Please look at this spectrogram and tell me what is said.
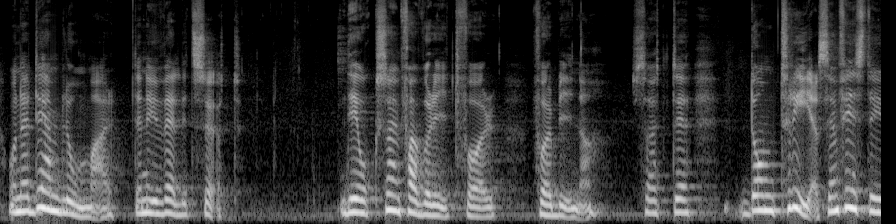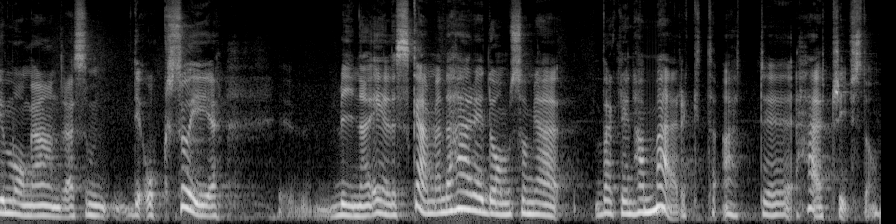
Och när den blommar, den är ju väldigt söt. Det är också en favorit för, för bina. Så att eh, de tre. Sen finns det ju många andra som det också är eh, bina älskar. Men det här är de som jag verkligen har märkt att eh, här trivs de.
